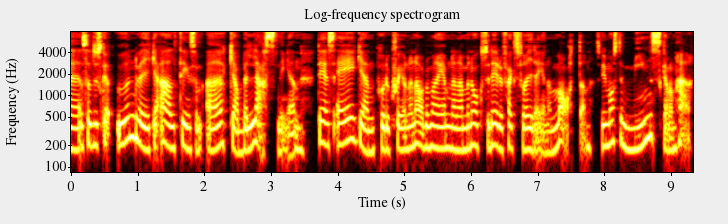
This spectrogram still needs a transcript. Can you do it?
Eh, så du ska undvika allting som ökar belastningen. Dels egenproduktionen av de här ämnena men också det du faktiskt får i dig genom maten. Så vi måste minska de här.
